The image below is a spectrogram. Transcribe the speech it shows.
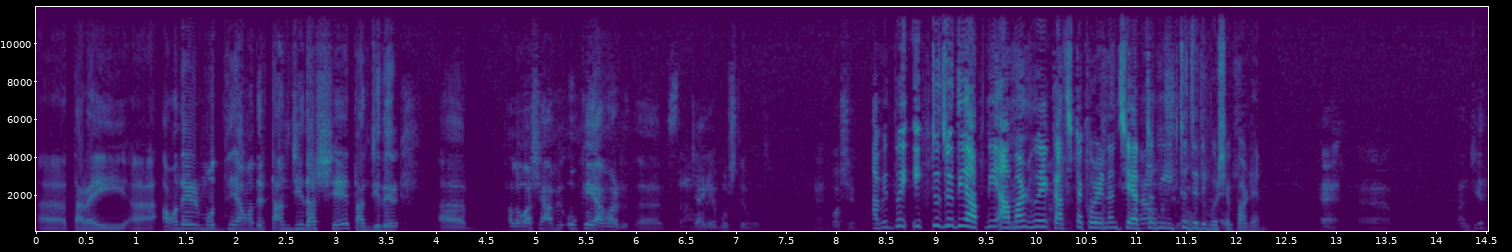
আহ, তারাই আহ, আমাদের মধ্যে আমাদের তানজিদ আসছে। তানজিদের ভালোবাসা আমি ওকে আমার জায়গায় বসতে বলছি। বসেন। আবিদ ভাই একটু যদি আপনি আমার হয়ে কাজটা করে নেন চেয়ারটা হ্যাঁ, নিয়ে একটু যদি বসে পড়েন। হ্যাঁ আহ, তানজিদ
